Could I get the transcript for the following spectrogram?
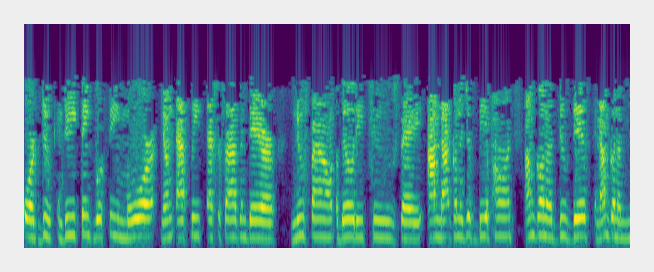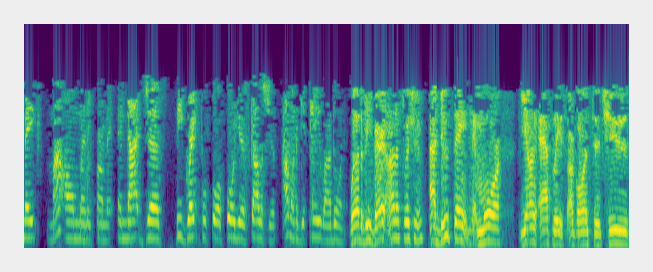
or Duke. And do you think we'll see more young athletes exercising their newfound ability to say, I'm not going to just be a pawn. I'm going to do this and I'm going to make my own money from it and not just be grateful for a four-year scholarship. I want to get paid while doing it. Well, to be very honest with you, I do think that more young athletes are going to choose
